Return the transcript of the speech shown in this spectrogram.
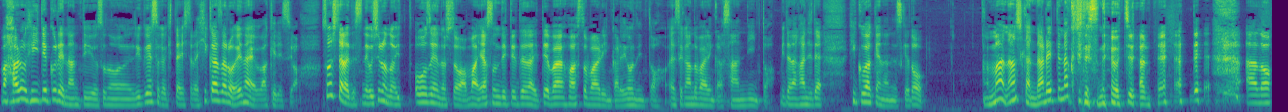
まあ、春弾いてくれなんていう、その、リクエストが来たりしたら弾かざるを得ないわけですよ。そしたらですね、後ろの大勢の人は、まあ、休んでいていただいて、ファーストバイオリンから4人と、セカンドバイオリンから3人と、みたいな感じで弾くわけなんですけど、まあ、なんしか慣れてなくてですね、うちらね。で、あの、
